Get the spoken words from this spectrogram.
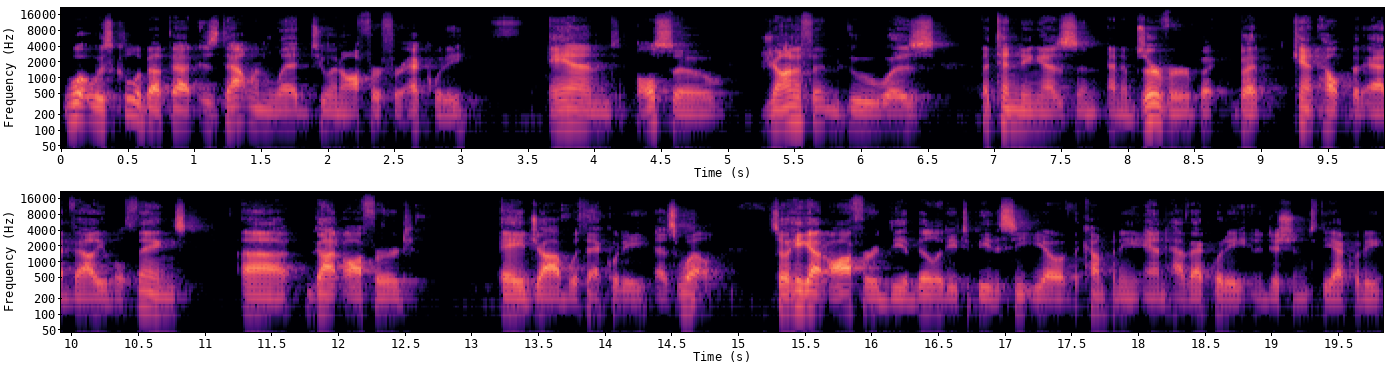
What was cool about that is that one led to an offer for equity. And also, Jonathan, who was attending as an, an observer, but, but can't help but add valuable things, uh, got offered a job with equity as well. So he got offered the ability to be the CEO of the company and have equity in addition to the equity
